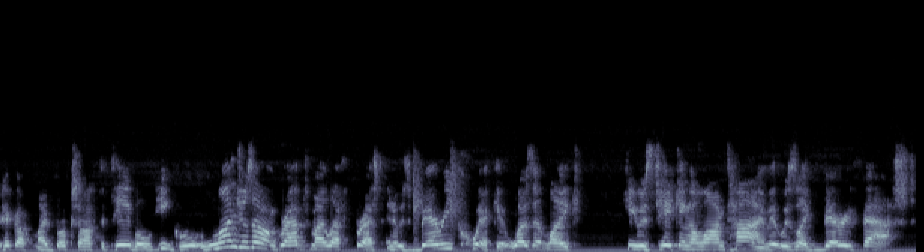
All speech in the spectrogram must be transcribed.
pick up my books off the table. He lunges out and grabs my left breast, and it was very quick. It wasn't like he was taking a long time. It was like very fast.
